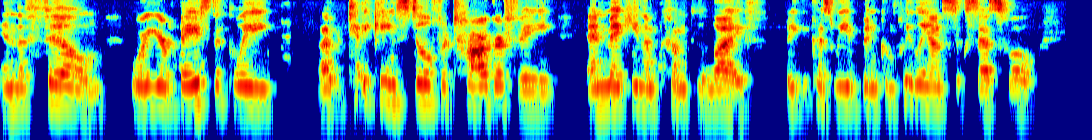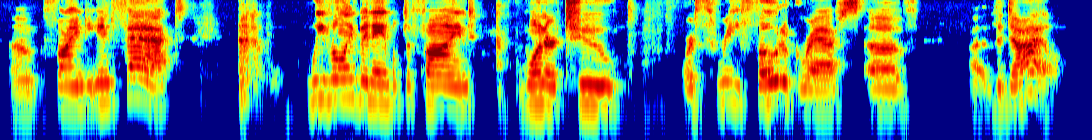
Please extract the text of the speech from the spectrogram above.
in the film where you're basically uh, taking still photography and making them come to life because we've been completely unsuccessful um, finding. In fact, we've only been able to find one or two or three photographs of uh, the dial.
